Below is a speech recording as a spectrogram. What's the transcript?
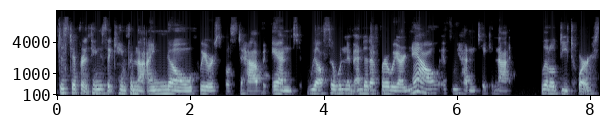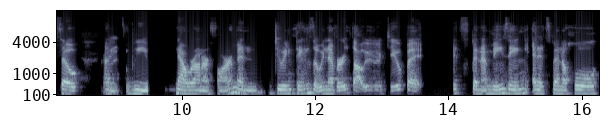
just different things that came from that I know we were supposed to have. And we also wouldn't have ended up where we are now if we hadn't taken that little detour. So um, we now we're on our farm and doing things that we never thought we would do, but it's been amazing. And it's been a whole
